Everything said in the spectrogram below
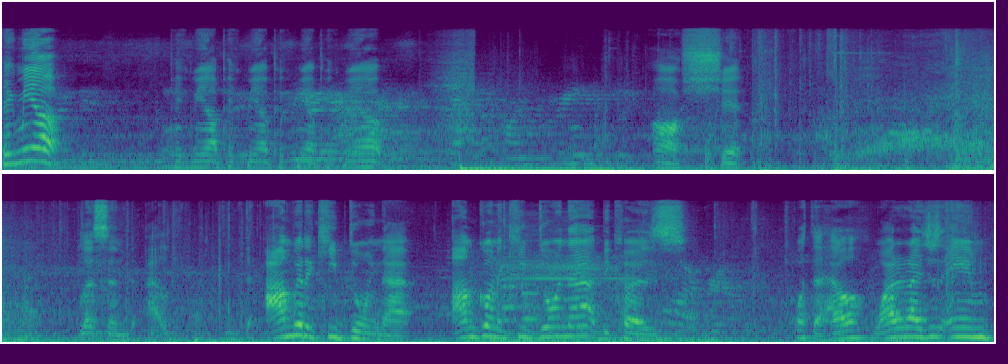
Pick me up. Pick me up, pick me up, pick me up, pick me up. Oh, shit. Listen, I, I'm gonna keep doing that. I'm gonna keep doing that because... What the hell? Why did I just aim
